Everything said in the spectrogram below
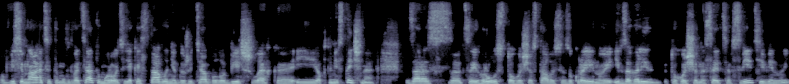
в 18-му, в 20-му році, якесь ставлення до життя було більш легке і оптимістичне. Зараз е, цей груз того, що сталося з Україною, і взагалі того, що несеться в світі, він е,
